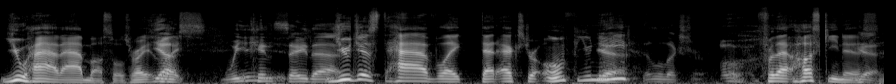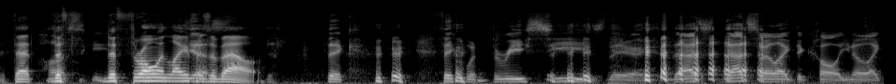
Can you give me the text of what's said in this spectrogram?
you have ab muscles, right? yes we can say that you just have like that extra oomph you yeah need a little extra Ugh. for that huskiness Yeah, that husky. the the throwing life is about. thick thick with three c's there that's that's what i like to call you know like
